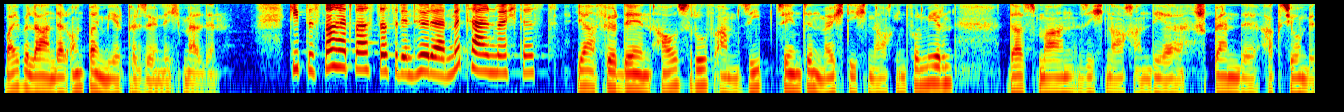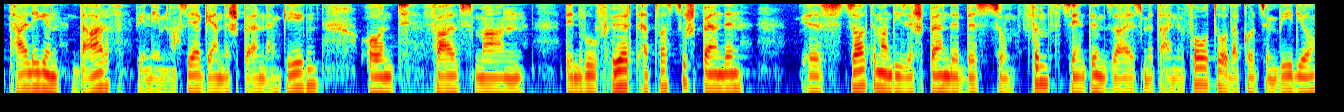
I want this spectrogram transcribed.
bei Belander und bei mir persönlich melden. Gibt es noch etwas, das du den Hörern mitteilen möchtest? Ja, für den Ausruf am 17. möchte ich noch informieren, dass man sich noch an der Spendeaktion beteiligen darf. Wir nehmen noch sehr gerne Spenden entgegen und falls man den Ruf hört, etwas zu spenden, ist, sollte man diese Spende bis zum 15., sei es mit einem Foto oder kurzem Video,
